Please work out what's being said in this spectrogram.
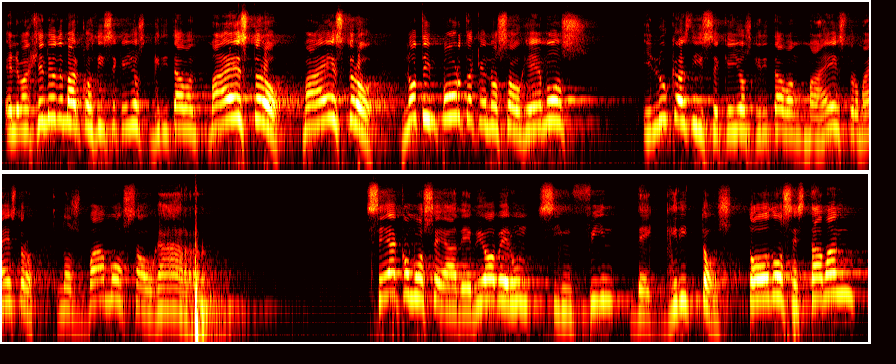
El Evangelio de Marcos dice que ellos gritaban, Maestro, Maestro, ¿no te importa que nos ahoguemos? Y Lucas dice que ellos gritaban, maestro, maestro, nos vamos a ahogar. Sea como sea, debió haber un sinfín de gritos. Todos estaban...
